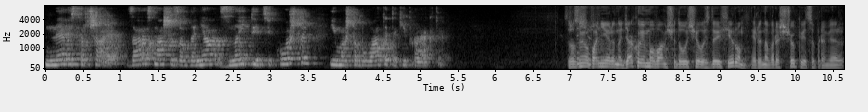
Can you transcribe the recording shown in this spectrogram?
не вистачає. Зараз наше завдання знайти ці кошти і масштабувати такі проекти. Зрозуміло, пані Ірино, дякуємо вам, що долучились до ефіру. Ірина Верещук, віце-прем'єр-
